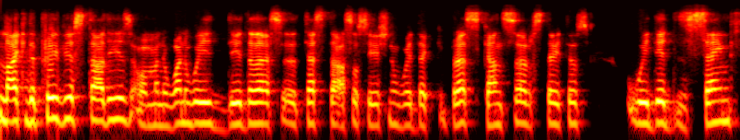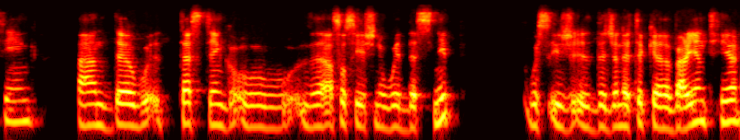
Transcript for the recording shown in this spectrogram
Like the previous studies, I mean, when we did this, uh, test the association with the breast cancer status, we did the same thing and uh, testing uh, the association with the SNP, which is the genetic uh, variant here.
